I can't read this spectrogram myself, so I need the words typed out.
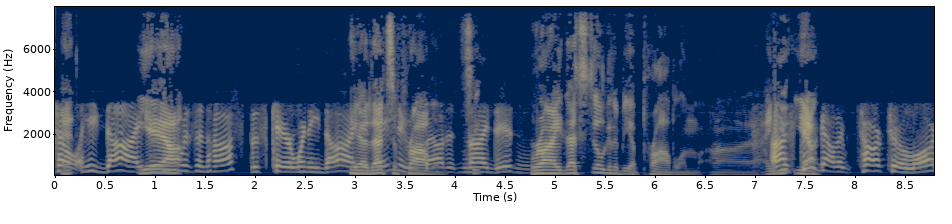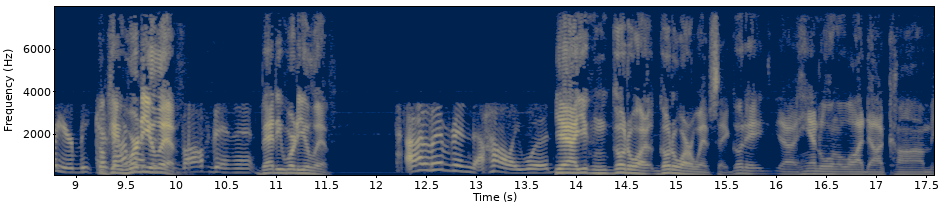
till uh, he died. yeah. and he was in hospice care when he died. Yeah, and that's a knew problem. About it, and See, I didn't. Right, that's still going to be a problem. Uh, and I you- still yeah, got to talk to a lawyer because Okay, I where do you live? Involved in it. Betty, where do you live? I lived in Hollywood. Yeah, you can go to our go to our website. Go to uh, handelonthelaw.com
